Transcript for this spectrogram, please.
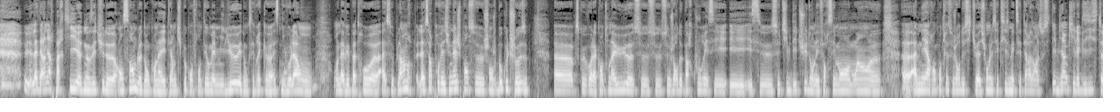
la dernière partie de nos études euh, ensemble, donc on a été un petit peu confrontés au même milieu, et donc c'est vrai qu'à ce niveau-là, on n'avait pas trop à se plaindre. La sphère professionnelle, je pense, change beaucoup de choses, parce que voilà, quand on a eu ce, genre de parcours et ce, ce, type d'études, on est forcément moins amené à rencontrer ce genre de situation, le sexisme, etc. dans la société, bien qu'il existe,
